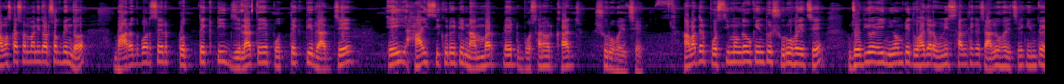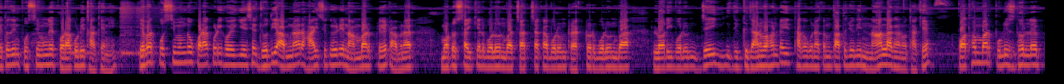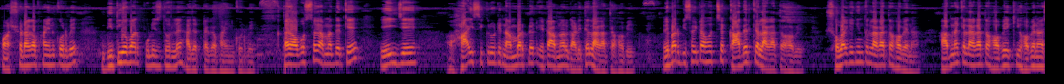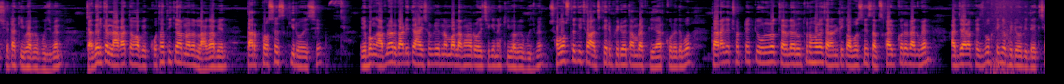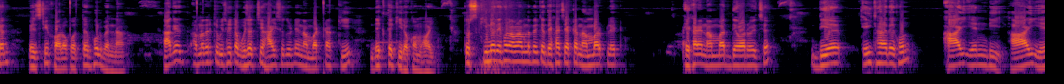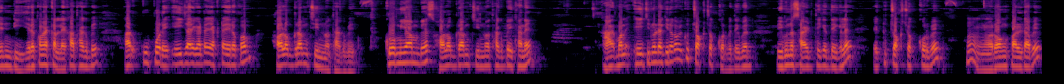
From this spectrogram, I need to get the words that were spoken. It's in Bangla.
নমস্কার সম্মানী দর্শকবৃন্দ, ভারতবর্ষের প্রত্যেকটি জেলাতে প্রত্যেকটি রাজ্যে এই হাই সিকিউরিটি নাম্বার প্লেট বসানোর কাজ শুরু হয়েছে। আমাদের পশ্চিমবঙ্গেও কিন্তু শুরু হয়েছে, যদিও এই নিয়মটি দু হাজার উনিশ সাল থেকে চালু হয়েছে, কিন্তু এতদিন পশ্চিমবঙ্গে কড়াকড়ি থাকেনি। এবার পশ্চিমবঙ্গেও কড়াকড়ি হয়ে গিয়েছে, যদি আপনার হাই সিকিউরিটি নাম্বার প্লেট আপনার মোটর সাইকেল বলুন বা চার চাকা বলুন ট্র্যাক্টর বলুন বা লরি বলুন, যেই যানবাহনটাই থাকুক না কেন, তাতে যদি না লাগানো থাকে প্রথমবার পুলিশ ধরলে পাঁচশো টাকা ফাইন করবে, দ্বিতীয়বার পুলিশ ধরলে হাজার টাকা ফাইন করবে। তাই অবশ্যই আপনাদেরকে এই যে হাই সিকিউরিটি নাম্বার প্লেট, এটা আপনার গাড়িতে লাগাতে হবে। এবার বিষয়টা হচ্ছে কাদেরকে লাগাতে হবে? সবাইকে কিন্তু লাগাতে হবে না। আপনাকে লাগাতে হবে কি হবে না সেটা কীভাবে বুঝবেন? যাদেরকে লাগাতে হবে, কোথা থেকে আপনারা লাগাবেন? তার প্রসেস কি রয়েছে? এবং আপনার গাড়িতে হাই সিকিউরিটি নাম্বার লাগানো রয়েছে কিনা কীভাবে বুঝবেন? সমস্ত কিছু আজকের ভিডিওতে আমরা ক্লিয়ার করে দেবো। তার আগে ছোট্ট একটি অনুরোধ, চ্যানেলে নতুন হলে চ্যানেলটিকে অবশ্যই সাবস্ক্রাইব করে রাখবেন। আর যারা ফেসবুক থেকে ভিডিওটি দেখছেন, পেজটি ফলো করতে ভুলবেন না। আগে আপনাদেরকে বিষয়টা বোঝাচ্ছি হাই সিকিউরিটি নাম্বারটা কি, দেখতে কি রকম হয়। তো স্ক্রিনে দেখুন, আমরা আপনাদেরকে দেখাচ্ছি একটা নাম্বার প্লেট এখানে নাম্বার দেওয়া রয়েছে। দিয়ে এইখানে দেখুন আইএনডি আইএনডি এরকম একটা লেখা থাকবে। আর উপরে, এই জায়গাটায় একটা এরকম হলোগ্রাম চিহ্ন থাকবে। ক্রোমিয়াম বেস হলোগ্রাম চিহ্ন থাকবে এখানে। আর মানে এই চিহ্নটা কীরকম? একটু চকচক করবে। দেখবেন বিভিন্ন সাইড থেকে দেখলে একটু চকচক করবে, হুম, রং পাল্টাবে।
